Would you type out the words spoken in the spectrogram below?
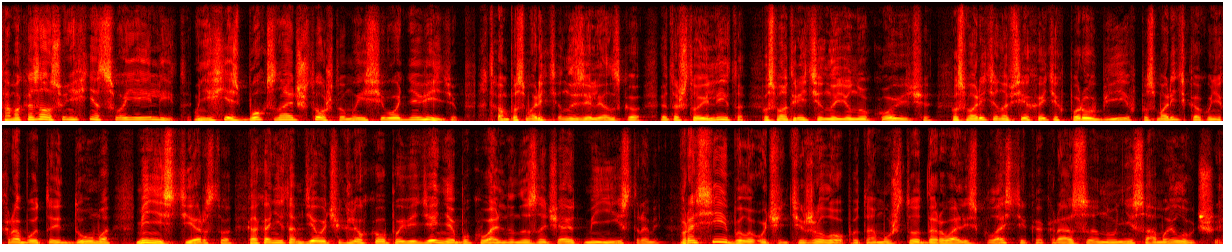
Там оказалось, у них нет своей элиты. У них есть бог знает что, что мы и сегодня видим. Там посмотрите на Зеленского. Это что, элита? Посмотрите на Януковича. Посмотрите на всех этих Порубиев. Посмотрите, как у них работает Дума, Министерство. Как они там девочек легкого поведения буквально назначают министрами. В России было очень тяжело, потому что дорвались к власти как раз ну, не самые лучшие.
